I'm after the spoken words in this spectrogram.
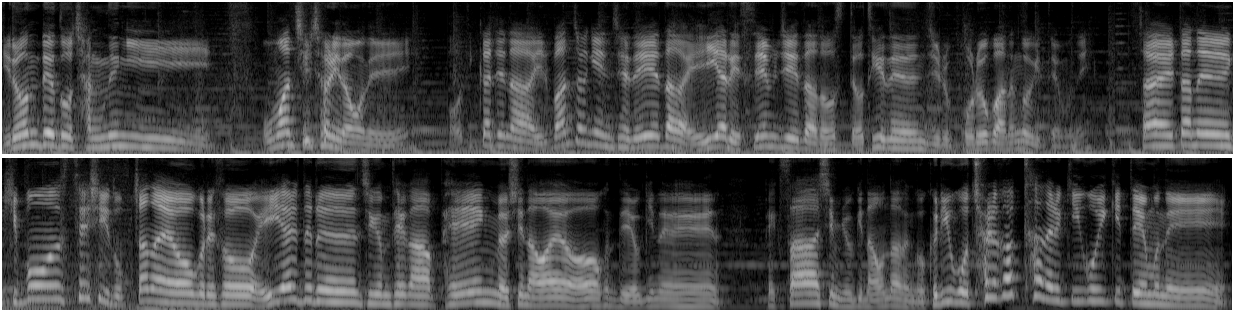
이런데도 장능이 57,000이 나오네 어디까지나 일반적인 제대에다가 AR SMG에다 넣었을 때 어떻게 되는지를 보려고 하는 거기 때문에. 자 일단은 기본 스탯이 높잖아요. 그래서 AR들은 지금 대강 100 몇이 나와요. 근데 여기는 146이 나온다는 거. 그리고 철갑탄을 끼고 있기 때문에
